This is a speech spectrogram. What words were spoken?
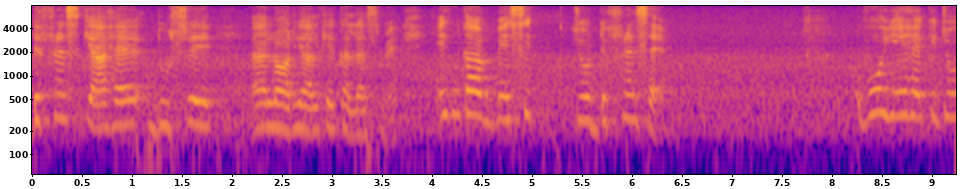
डिफरेंस क्या है दूसरे लॉरियल के कलर्स में? इनका बेसिक जो डिफरेंस है वो ये है कि जो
